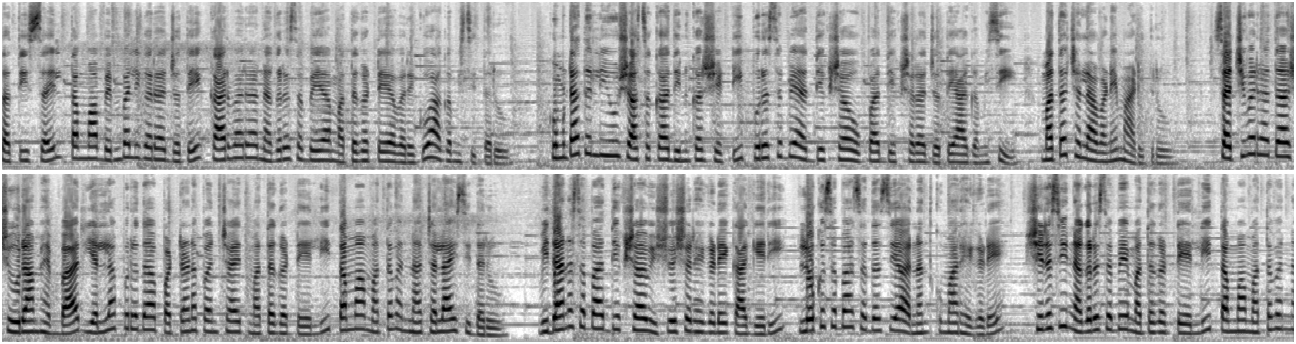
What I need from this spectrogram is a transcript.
ಸತೀಶ್ ಸೈಲ್ ತಮ್ಮ ಬೆಂಬಲಿಗರ ಜೊತೆ ಕಾರವಾರ ನಗರಸಭೆಯ ಮತಗಟ್ಟೆಯವರೆಗೂ ಆಗಮಿಸಿದ್ದರು. ಕುಮಟಾದಲ್ಲಿಯೂ ಶಾಸಕ ದಿನಕರ್ ಶೆಟ್ಟಿ ಪುರಸಭೆ ಅಧ್ಯಕ್ಷ ಉಪಾಧ್ಯಕ್ಷರ ಜೊತೆ ಆಗಮಿಸಿ ಮತ ಚಲಾವಣೆ ಮಾಡಿದ್ರು. ಸಚಿವರಾದ ಶಿವರಾಮ್ ಹೆಬ್ಬಾರ್ ಯಲ್ಲಾಪುರದ ಪಟ್ಟಣ ಪಂಚಾಯತ್ ಮತಗಟ್ಟೆಯಲ್ಲಿ ತಮ್ಮ ಮತವನ್ನ ಚಲಾಯಿಸಿದರು. ವಿಧಾನಸಭಾಧ್ಯಕ್ಷ ವಿಶ್ವೇಶ್ವರ ಹೆಗಡೆ ಕಾಗೇರಿ, ಲೋಕಸಭಾ ಸದಸ್ಯ ಅನಂತಕುಮಾರ್ ಹೆಗಡೆ, ಶಿರಸಿ ನಗರಸಭೆ ಮತಗಟ್ಟೆಯಲ್ಲಿ ತಮ್ಮ ಮತವನ್ನ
